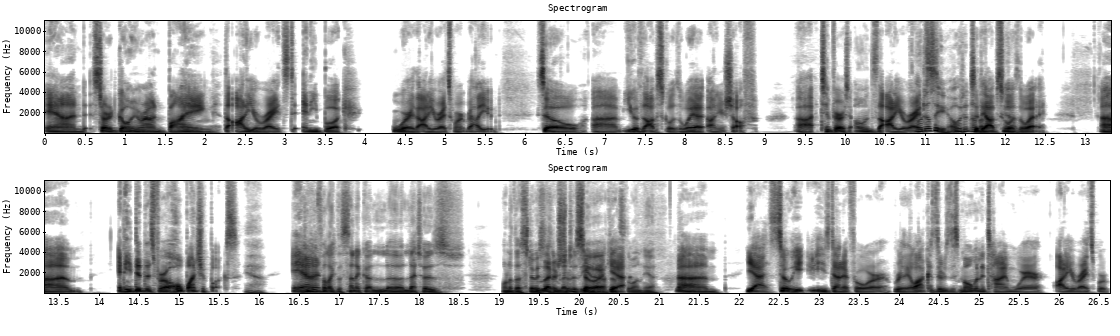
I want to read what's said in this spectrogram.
and started going around buying the audio rights to any book where the audio rights weren't valued. So um, you have the obstacle is the way on your shelf. Uh, Tim Ferriss owns the audio rights. Oh, does he? Oh, I didn't know So the obstacle yeah. is the way. Um, and he did this for a whole bunch of books. Yeah. Did it And for like the Seneca uh, letters, one of the Stoicism Letters letters. the yeah, that's yeah. the one. Yeah. Um, yeah, so he he's done it for really a lot because there was this moment in time where audio rights were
